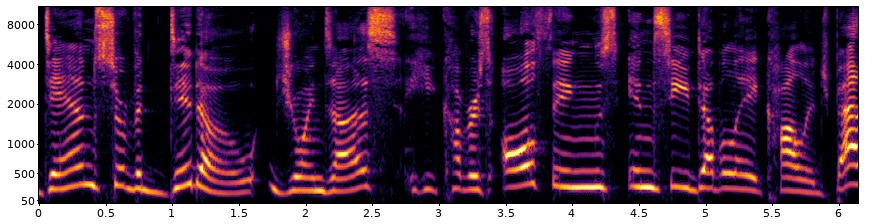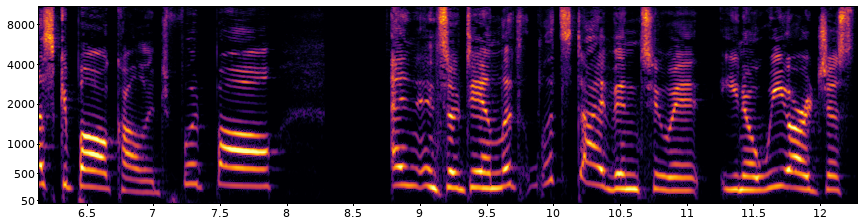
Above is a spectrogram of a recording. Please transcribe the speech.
Dan Serviditto joins us. He covers all things NCAA college basketball, college football. And and so Dan, let's let's dive into it. You know, we are just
